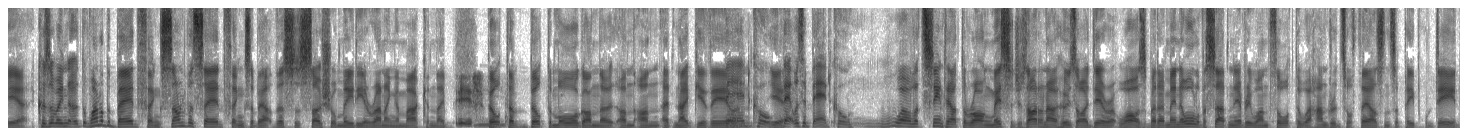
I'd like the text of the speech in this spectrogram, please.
Yeah, because I mean, uh, one of the bad things, some of the sad things about this is social media running amok, and they yes. built the built the morgue on the on, on at Napier there. Bad and, call. Yeah. That was a bad call. Well, it sent out the wrong messages. I don't know whose idea it was, but I mean, all of a sudden, everyone thought there were hundreds or thousands of people dead,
